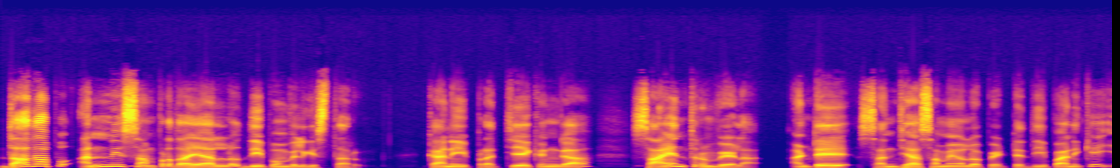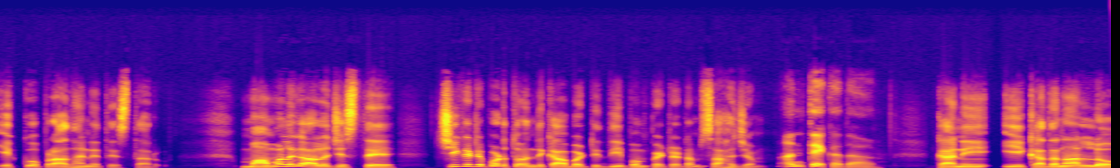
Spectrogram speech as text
దాదాపు అన్ని సంప్రదాయాల్లో దీపం వెలిగిస్తారు. కానీ ప్రత్యేకంగా సాయంత్రం వేళ అంటే సంధ్యా సమయంలో పెట్టే దీపానికే ఎక్కువ ప్రాధాన్యత ఇస్తారు. మామూలుగా ఆలోచిస్తే చీకటి పడుతోంది కాబట్టి దీపం పెట్టడం సహజం. అంతే కదా. కానీ ఈ కథనాల్లో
